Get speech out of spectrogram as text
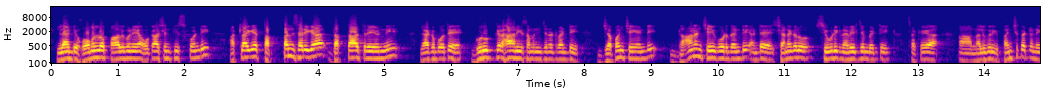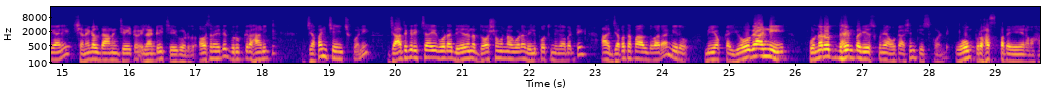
ఇలాంటి హోమంలో పాల్గొనే అవకాశం తీసుకోండి. అట్లాగే తప్పనిసరిగా దత్తాత్రేయుణ్ణి లేకపోతే గురుగ్రహానికి సంబంధించినటువంటి జపం చేయండి దానం చేయకూడదండి. అంటే శనగలు శివుడికి నైవేద్యం పెట్టి చక్కగా నలుగురికి పంచిపెట్టండి కానీ శనగలు దానం చేయటం ఇలాంటివి చేయకూడదు. అవసరమైతే గురుగ్రహానికి జపం చేయించుకొని జాతకరీత్యా కూడా ఏదైనా దోషం ఉన్నా కూడా వెళ్ళిపోతుంది కాబట్టి ఆ జపతపాల ద్వారా మీరు మీ యొక్క యోగాన్ని పునరుద్ధరింపజేసుకునే అవకాశం తీసుకోండి. ఓం బృహస్పతయే నమ.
